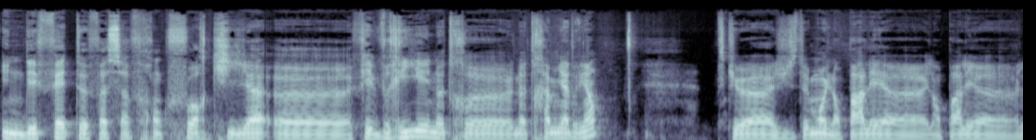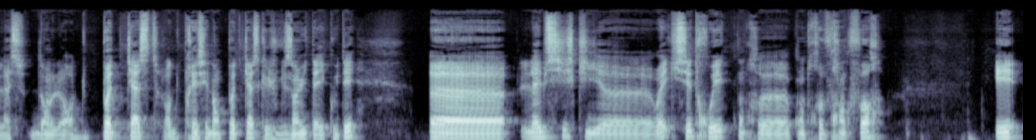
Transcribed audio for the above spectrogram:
Une défaite face à Francfort qui a fait vriller notre, notre ami Adrien. Parce que justement il en parlait, il en parlait dans lors du podcast, lors du précédent podcast que je vous invite à écouter. Leipzig qui, ouais, qui s'est trouvé contre contre Francfort et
